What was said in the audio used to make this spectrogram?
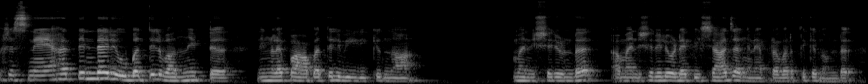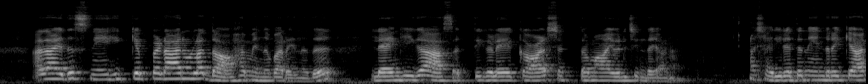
പക്ഷെ സ്നേഹത്തിന്റെ രൂപത്തിൽ വന്നിട്ട് നിങ്ങളെ പാപത്തിൽ വീഴിക്കുന്ന മനുഷ്യരുണ്ട്. ആ മനുഷ്യരിലൂടെ പിശാജ് അങ്ങനെ പ്രവർത്തിക്കുന്നുണ്ട്. അതായത് സ്നേഹിക്കപ്പെടാനുള്ള ദാഹം എന്ന് പറയുന്നത് ലൈംഗിക ആസക്തികളെക്കാൾ ശക്തമായ ഒരു ചിന്തയാണ്. ശരീരത്തെ നിയന്ത്രിക്കാൻ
